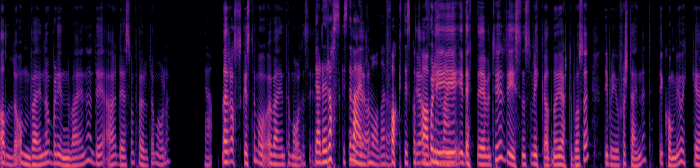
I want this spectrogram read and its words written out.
alle omveiene og blindveiene, det er det som fører til målet. Ja. Den raskeste må veien til målet, sier Det er det raskeste Ja, veien ja, til målet. Faktisk å ta Ja, fordi i dette eventyr, risen som ikke hadde noe hjerte på seg, de blir jo forsteinet. De kommer jo ikke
